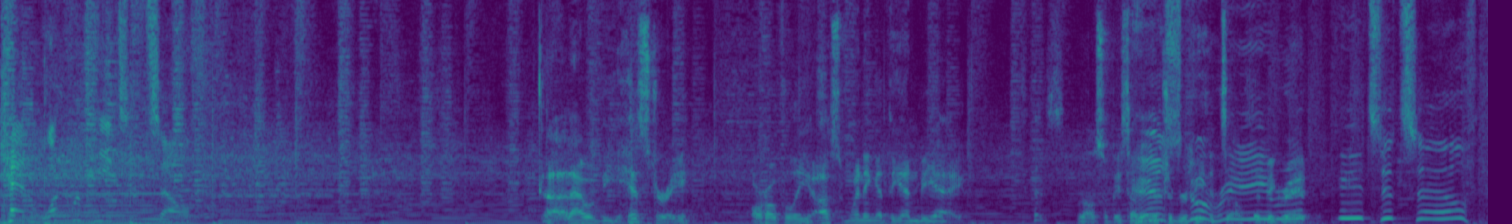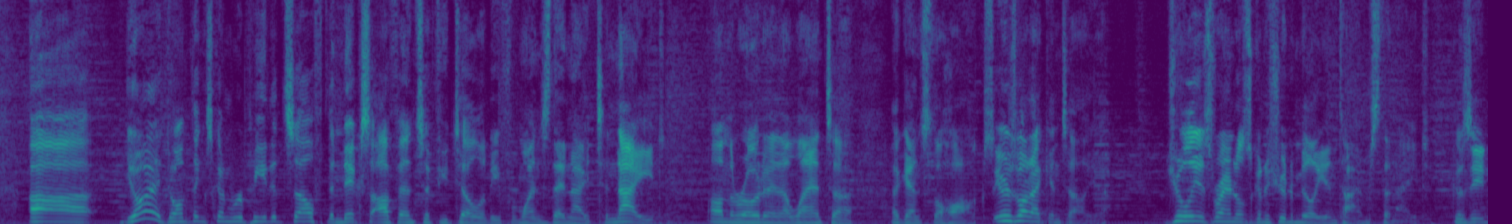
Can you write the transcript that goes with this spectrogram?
Ken, what repeats itself? Uh, that would be history, or hopefully us winning at the NBA. Would also be something that should repeat itself. That'd be great. Repeats itself. Uh, you know what I don't think it's going to repeat itself? The Knicks' offensive futility from Wednesday night tonight on the road in Atlanta against the Hawks. Here's what I can tell you. Julius Randle's going to shoot a million times tonight because he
